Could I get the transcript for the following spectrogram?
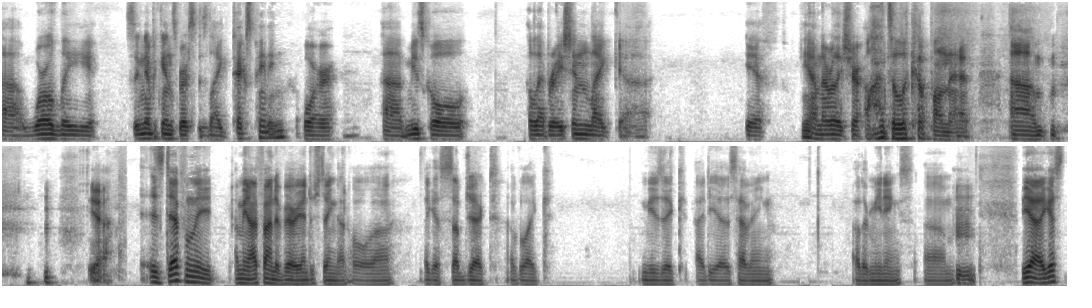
uh, worldly significance versus like text painting or uh, musical elaboration like uh, if yeah, I'm not really sure. I'll have to look up on that. Um, yeah, it's definitely. I mean, I find it very interesting that whole, uh, I guess, subject of like music ideas having other meanings. Um, Mhm. Yeah, I guess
